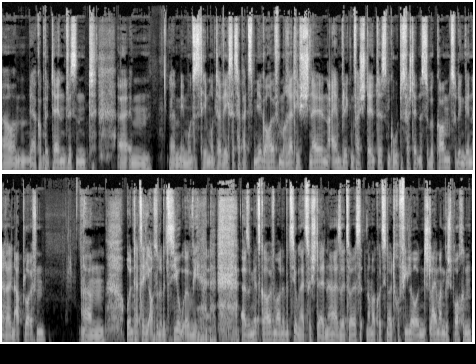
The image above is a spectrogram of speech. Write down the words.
ähm, ja, kompetent, wissend äh, im ähm, Immunsystem unterwegs. Deshalb hat es mir geholfen, relativ schnell einen Einblick, ein Verständnis, ein gutes Verständnis zu bekommen zu den generellen Abläufen. Ähm, und tatsächlich auch so eine Beziehung irgendwie. Also mir hat's geholfen, auch eine Beziehung herzustellen. Ne? Also jetzt soll das nochmal kurz die Neutrophile und Schleim angesprochen.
